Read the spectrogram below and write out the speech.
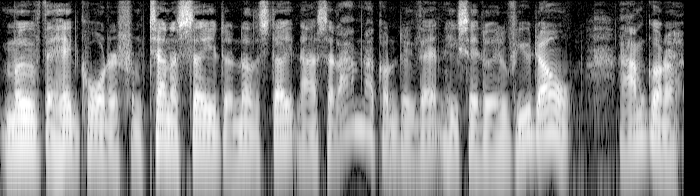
move the headquarters from Tennessee to another state. And I said, I'm not going to do that. And he said, if you don't, I'm going to.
